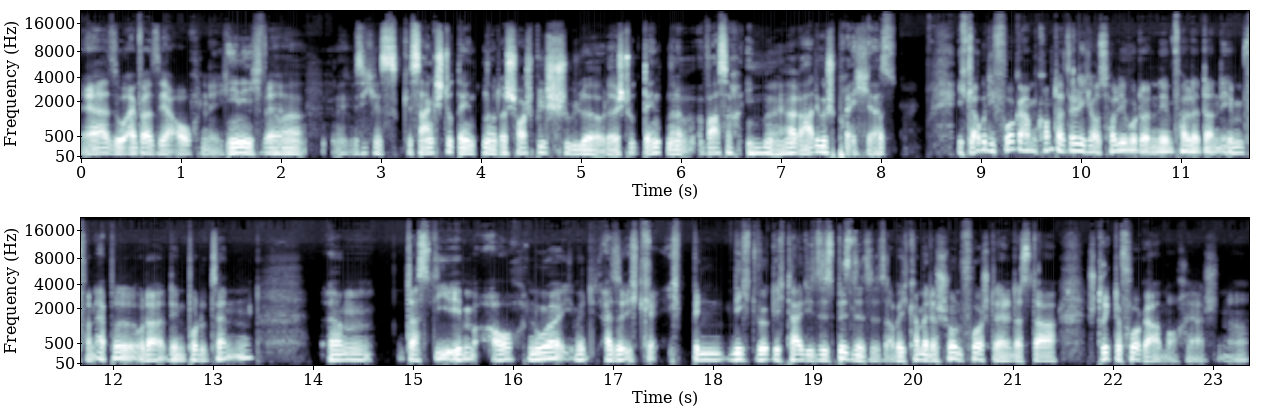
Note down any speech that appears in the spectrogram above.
ja, so einfach ist ja auch nicht. eh nicht, Wär- aber weiß ich was, Gesangsstudenten oder Schauspielschüler oder Studenten oder was auch immer, ja, Radiosprecher. Was- Ich glaube, die Vorgaben kommen tatsächlich aus Hollywood oder in dem Falle dann eben von Apple oder den Produzenten, ähm, dass die eben auch nur mit, also ich, ich bin nicht wirklich Teil dieses Businesses, aber ich kann mir das schon vorstellen, dass da strikte Vorgaben auch herrschen. Ne?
